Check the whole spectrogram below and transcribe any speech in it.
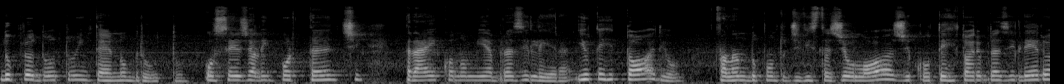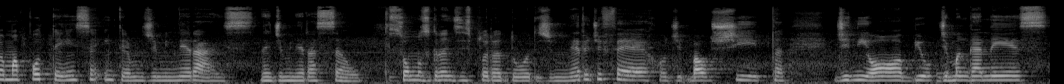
do produto interno bruto. Ou seja, ela é importante para a economia brasileira. E o território Falando do ponto de vista geológico, o território brasileiro é uma potência em termos de minerais, né, de mineração. Somos grandes exploradores de minério de ferro, de bauxita, de nióbio, de manganês.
